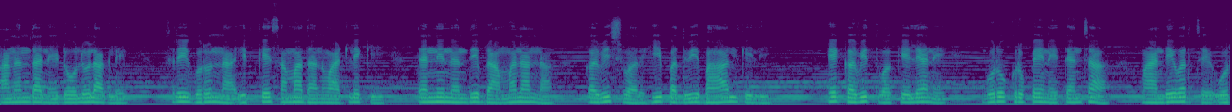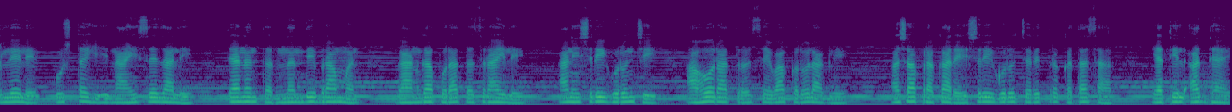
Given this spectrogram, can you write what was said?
आनंदाने डोलू लागले. श्री गुरूंना इतके समाधान वाटले की त्यांनी नंदी ब्राह्मणांना कवीश्वर ही पदवी बहाल केली. हे कवित्व केल्याने गुरुकृपेने त्यांच्या मांडीवरचे उरलेले कुष्ठही नाहीसे झाले. त्यानंतर नंदी ब्राह्मण गाणगापुरातच राहिले आणि श्री गुरूंची अहोरात्र सेवा करू लागले. अशा प्रकारे श्री गुरुचरित्र कथासार यातील अध्याय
